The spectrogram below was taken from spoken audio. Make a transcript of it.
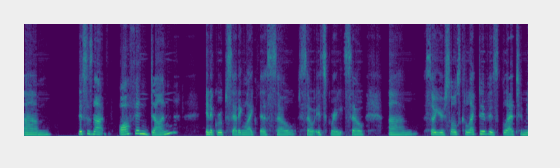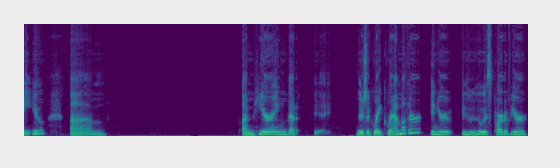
um, this is not often done in a group setting like this. So, so it's great. So, um, so your Souls Collective is glad to meet you. Um, I'm hearing that eh, there's a great grandmother in your who is part of your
